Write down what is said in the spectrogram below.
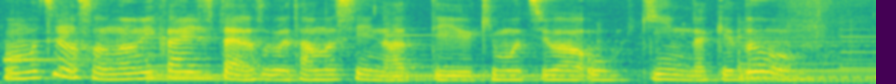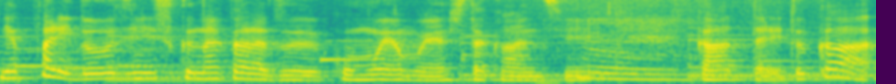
もちろんその飲み会自体はすごい楽しいなっていう気持ちは大きいんだけどやっぱり同時に少なからずこうモヤモヤした感じがあったりとか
